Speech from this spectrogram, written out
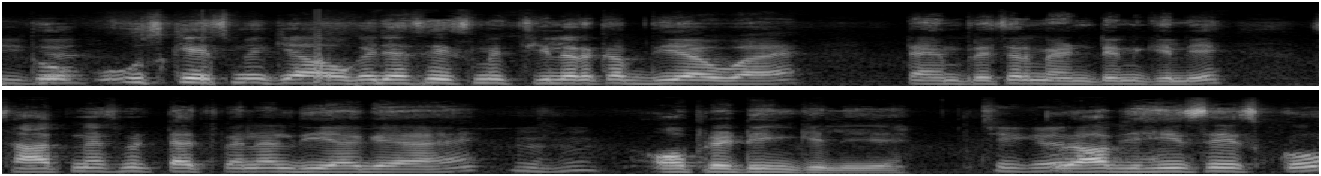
तो है। उस केस में क्या होगा जैसे इसमें चिलर कप दिया हुआ है टेम्परेचर मेंटेन के लिए साथ में इसमें टच पैनल दिया गया है ऑपरेटिंग के लिए। ठीक तो आप यहीं से इसको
